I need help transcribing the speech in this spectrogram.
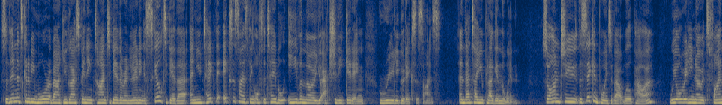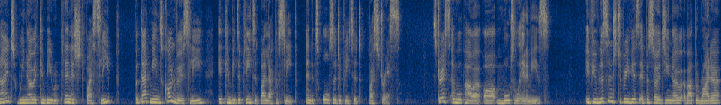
So then it's going to be more about you guys spending time together and learning a skill together, and you take the exercise thing off the table, even though you're actually getting really good exercise. And that's how you plug in the win. So, on to the second point about willpower. We already know it's finite, we know it can be replenished by sleep, but that means conversely, it can be depleted by lack of sleep, and it's also depleted by stress. Stress and willpower are mortal enemies. If you've listened to previous episodes, you know about the rider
